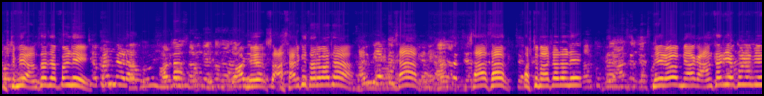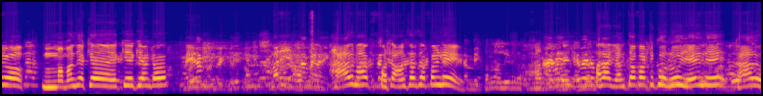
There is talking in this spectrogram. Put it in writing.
ఫస్ట్ మీరు ఆన్సర్ చెప్పండి. సరుకు తర్వాత. సార్ సార్ సార్ ఫస్ట్ మాట్లాడండి. మీరు మాకు ఆన్సర్ చేయకుండా మీరు మంది ఎక్కి ఎక్కి ఎక్కి మేడం? కాదు మాకు ఫస్ట్ ఆన్సర్ చెప్పండి. అలా ఎంత పట్టుకోరు ఏంది? కాదు.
